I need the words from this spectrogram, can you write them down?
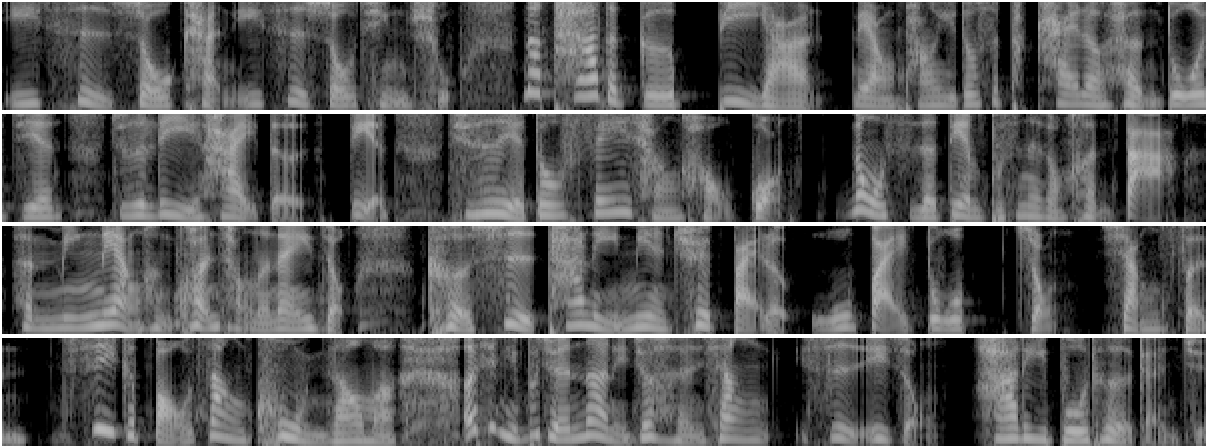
一次收看、一次收清楚。那它的隔壁啊，两旁也都是开了很多间就是厉害的店，其实也都非常好逛。Nose 的店不是那种很大。很明亮、很宽敞的那一种，可是它里面却摆了五百多种香氛，是一个宝藏库，你知道吗？而且你不觉得那里就很像是一种哈利波特的感觉？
